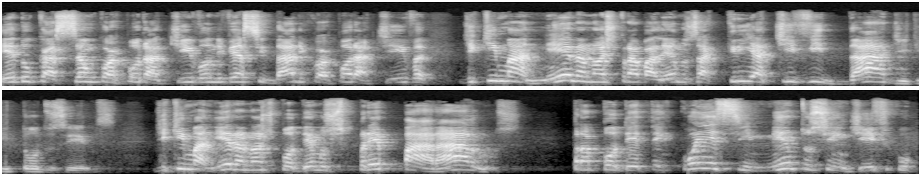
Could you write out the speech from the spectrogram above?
educação corporativa, universidade corporativa, de que maneira nós trabalhamos a criatividade de todos eles, de que maneira nós podemos prepará-los para poder ter conhecimento científico,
